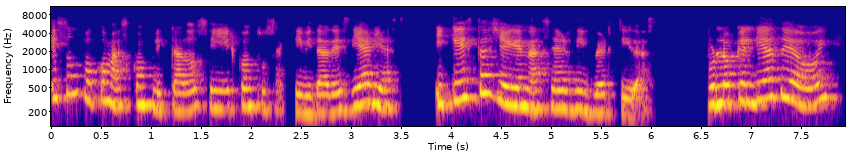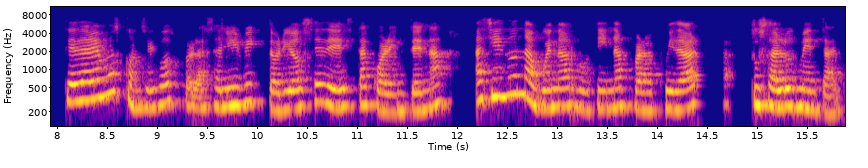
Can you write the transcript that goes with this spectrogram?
es un poco más complicado seguir con tus actividades diarias y que éstas lleguen a ser divertidas. Por lo que el día de hoy te daremos consejos para salir victorioso de esta cuarentena haciendo una buena rutina para cuidar tu salud mental.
